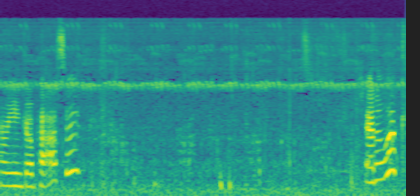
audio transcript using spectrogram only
Are we gonna go past it? Shadow, look.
